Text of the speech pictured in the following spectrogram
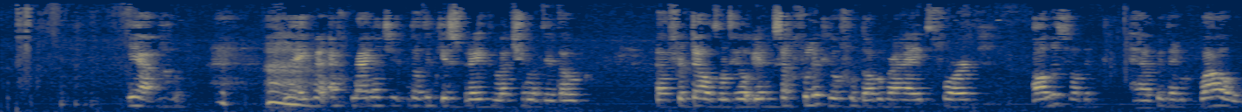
ja. Nee, ik ben echt blij dat, je, dat ik je spreek en dat je me dit ook eh, vertelt. Want heel eerlijk gezegd voel ik heel veel dankbaarheid voor alles wat ik heb. Ik denk, wauw,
